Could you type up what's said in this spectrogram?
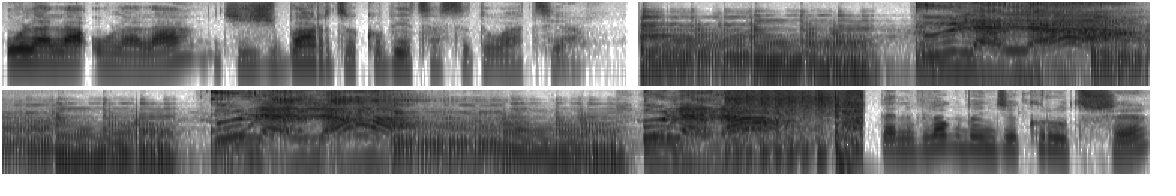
Ulala, ulala, dziś bardzo kobieca sytuacja. Ouh là là Ten vlog będzie krótszy y,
